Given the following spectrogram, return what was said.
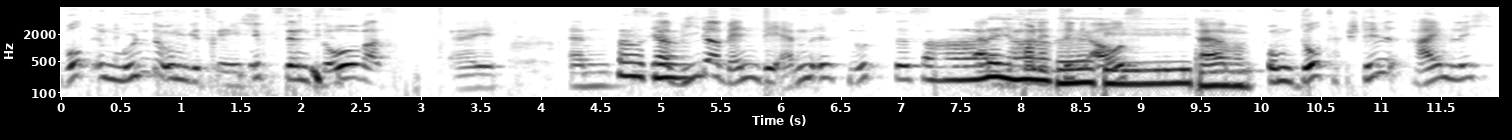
Wort im Munde umgedreht. Gibt's denn sowas? Ey. Ähm, ist ja wieder, wenn WM ist, nutzt es ähm, die Politik aus, ähm, um dort still heimlich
